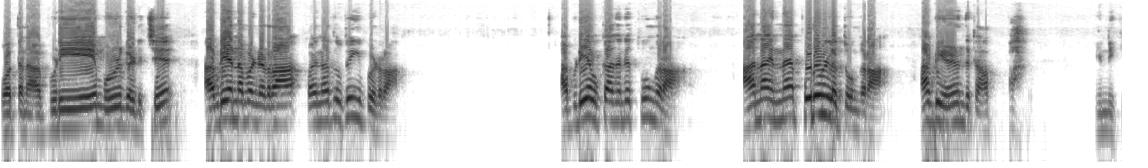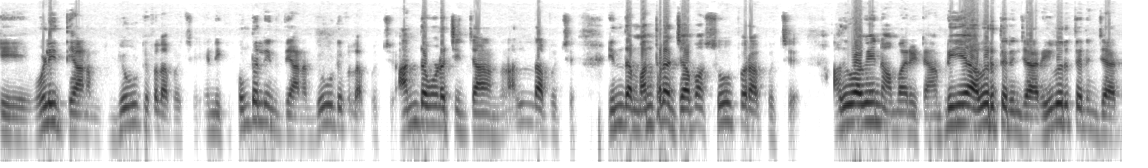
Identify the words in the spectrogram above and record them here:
ஒருத்தனை அப்படியே முழுகடிச்சு அப்படியே என்ன பண்ணிடுறான்? கொஞ்ச நேரத்துக்கு தூங்கி போயிடுறான். அப்படியே உட்காந்துட்டு தூங்குறான். ஆனா என்ன? பொருள்ல தூங்குறான். அப்படி எழுந்துட்டு அப்பா இன்னைக்கு ஒளி தியானம் பியூட்டிஃபுல்லா போச்சு. இன்னைக்கு குண்டலின் தியானம் பியூட்டிஃபுல்லா போச்சு. அந்த உணர்ச்சி தியானம் நல்லா போச்சு. இந்த மந்திர ஜபம் சூப்பரா போச்சு. அதுவாகவே நான் மாறிட்டேன். அப்படியே அவர் தெரிஞ்சார் இவர் தெரிஞ்சார்.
